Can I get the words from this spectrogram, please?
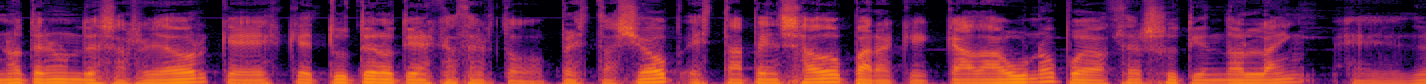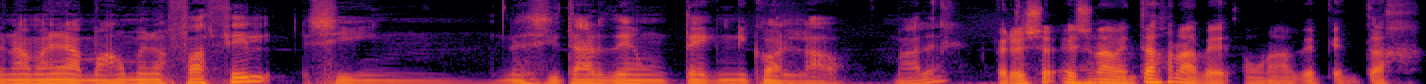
no tener un desarrollador, que es que tú te lo tienes que hacer todo. PrestaShop está pensado para que cada uno pueda hacer su tienda online eh, de una manera más o menos fácil sin necesitar de un técnico al lado, ¿vale? Pero eso es una ventaja o una, desventaja.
